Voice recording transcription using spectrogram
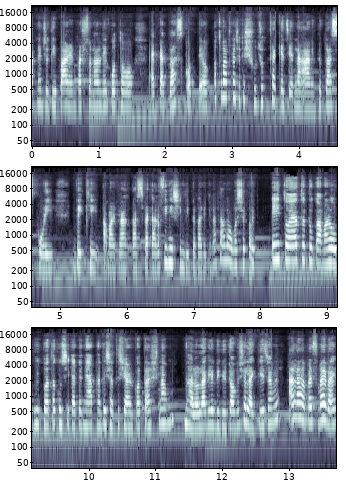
আপনি যদি পারেন পার্সোনালি কোথাও একটা ক্লাস করতে, অথবা আপনার যদি সুযোগ থাকে যে না, আমি একটু ক্লাস করি, দেখি আমার ক্লাসটাকে আরও ফিনিশিং দিতে পারি কিনা, তাহলে অবশ্যই করি এই তো এতটুকু আমার অভিজ্ঞতা খুশি কাটে নিয়ে আপনাদের সাথে শেয়ার করতে আসলাম। ভালো লাগলে ভিডিওটা অবশ্যই লাগিয়ে যাবেন। আল্লাহ হাফেজ বাই বাই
